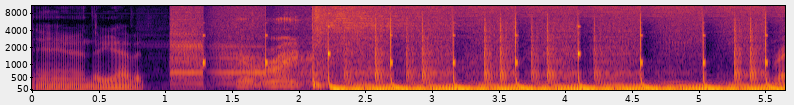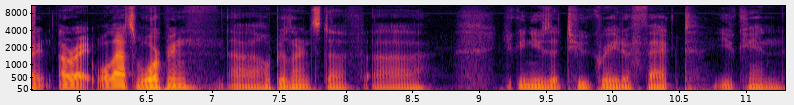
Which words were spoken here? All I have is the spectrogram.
And there you have it. Right? All right, well, that's warping. I uh, hope you learned stuff. Uh, you can use it to great effect. You can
